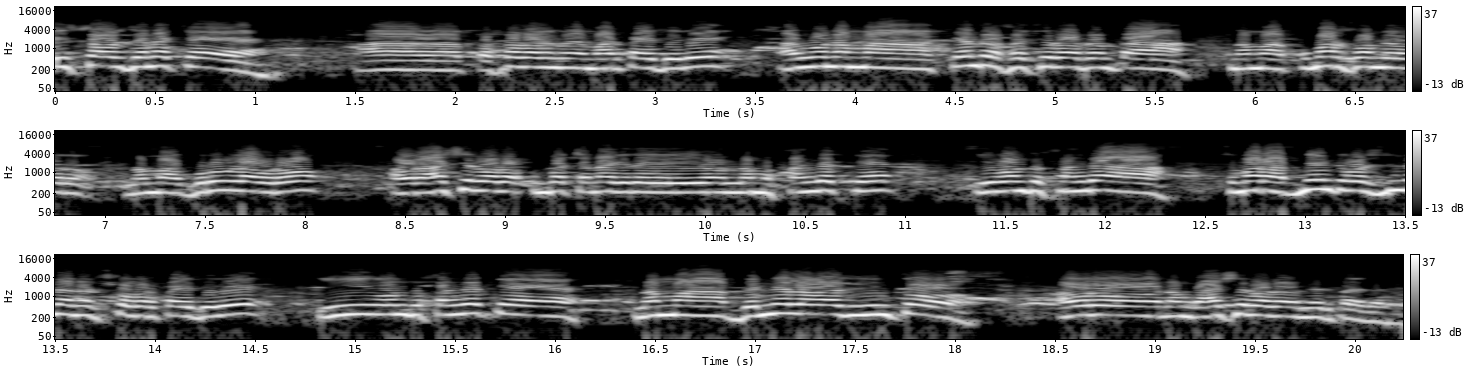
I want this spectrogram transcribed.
ಐದು ಸಾವಿರ ಜನಕ್ಕೆ ಪ್ರಸಾದ ವಿನಿಮಯ ಮಾಡ್ತಾ ಇದ್ದೀವಿ. ಹಂಗೂ ನಮ್ಮ ಕೇಂದ್ರ ಸಚಿವರಾದಂಥ ನಮ್ಮ ಕುಮಾರಸ್ವಾಮಿ ಅವರು, ನಮ್ಮ ಗುರುಗಳವರು ಅವರ ಆಶೀರ್ವಾದ ತುಂಬ ಚೆನ್ನಾಗಿದೆ. ಈ ಒಂದು ನಮ್ಮ ಸಂಘಕ್ಕೆ, ಈ ಒಂದು ಸಂಘ ಸುಮಾರು ಹದಿನೆಂಟು ವರ್ಷದಿಂದ ನಡೆಸ್ಕೊ ಬರ್ತಾ ಇದ್ದೀವಿ. ಈ ಒಂದು ಸಂಘಕ್ಕೆ ನಮ್ಮ ಬೆನ್ನೆಲವಾಗಿ ನಿಂತು ಅವರು ನಮ್ಗೆ ಆಶೀರ್ವಾದ ನೀಡ್ತಾ ಇದ್ದಾರೆ.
